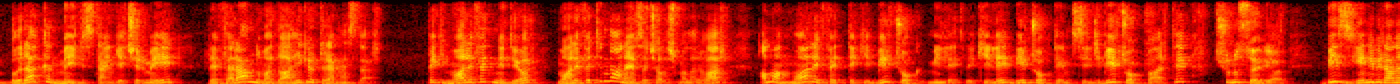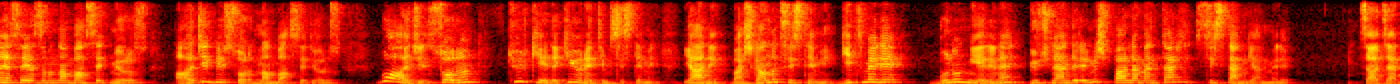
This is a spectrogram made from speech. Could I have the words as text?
bırakın meclisten geçirmeyi referanduma dahi götüremezler. Peki muhalefet ne diyor? Muhalefetin de anayasa çalışmaları var. Ama muhalefetteki birçok milletvekili, birçok temsilci, birçok parti şunu söylüyor. Biz yeni bir anayasa yazımından bahsetmiyoruz. Acil bir sorundan bahsediyoruz. Bu acil sorun Türkiye'deki yönetim sistemi. Yani başkanlık sistemi gitmeli. Bunun yerine güçlendirilmiş parlamenter sistem gelmeli. Zaten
